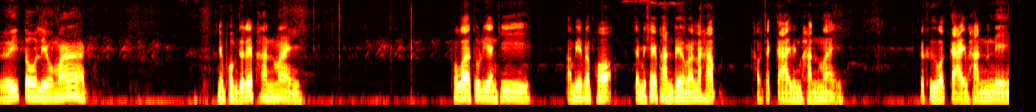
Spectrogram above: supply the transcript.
เฮ้ย โตเร็วมาก เดี๋ยวผมจะได้พันธุ์ใหม่ เพราะว่าทุเรียนที่เอาเม็ดมาเพาะจะไม่ใช่พันธุ์เดิมแล้วนะครับ เขาจะกลายเป็นพันธุ์ใหม่ ก็คือว่ากลายพันธุ์นั่นเอง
